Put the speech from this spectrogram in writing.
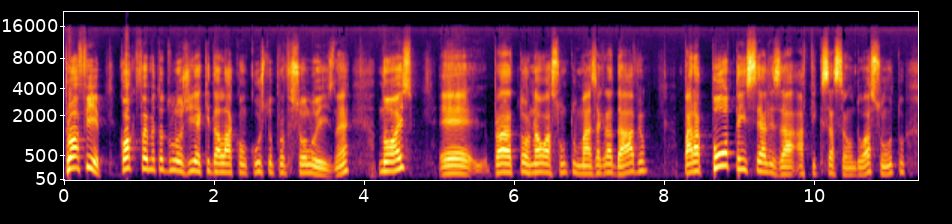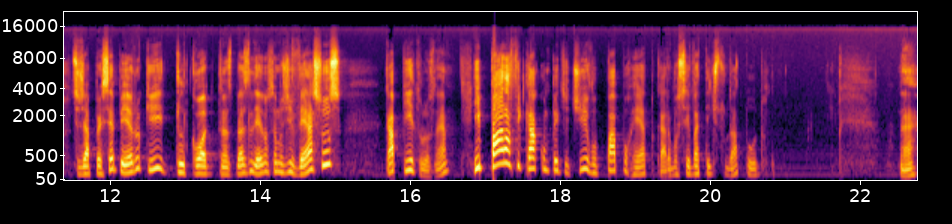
Prof, qual que foi a metodologia aqui da lá concurso do professor Luiz? Né? Nós, é, para tornar o assunto mais agradável, para potencializar a fixação do assunto, vocês já perceberam que no Código de Trânsito Brasileiro nós temos diversos capítulos, né? E para ficar competitivo, papo reto, cara, você vai ter que estudar tudo. Né?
